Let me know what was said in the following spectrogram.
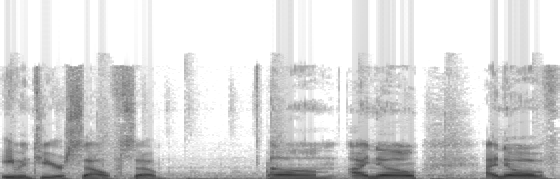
even to yourself. So um, I know I know of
